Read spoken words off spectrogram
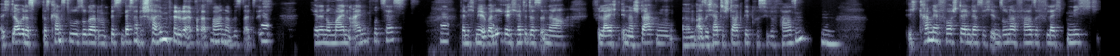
ich glaube, das, das kannst du sogar ein bisschen besser beschreiben, weil du da einfach erfahrener mhm. bist als ich. Ja. Ich kenne nur meinen einen Prozess. Ja. Wenn ich mir überlege, ich hätte das in einer, vielleicht in einer starken, ähm, also ich hatte stark depressive Phasen. Mhm. Ich kann mir vorstellen, dass ich in so einer Phase vielleicht nicht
